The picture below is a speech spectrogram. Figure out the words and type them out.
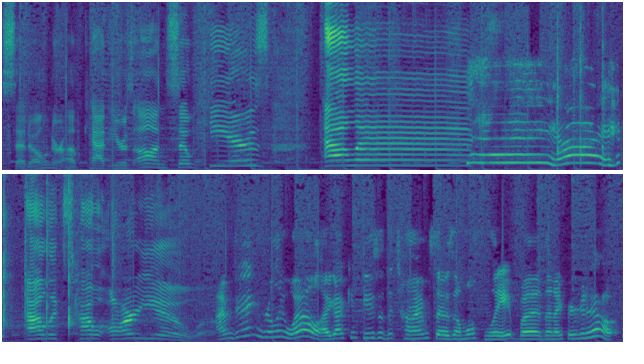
said owner of cat ears on. So here's Alex. Hey, hi! Alex, how are you? I'm doing really well. I got confused at the time, so I was almost late, but then I figured it out.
